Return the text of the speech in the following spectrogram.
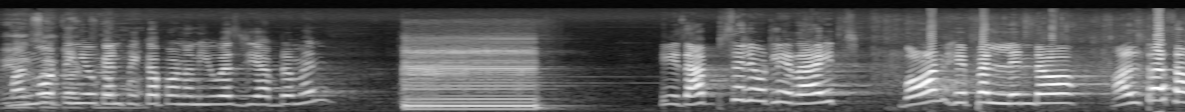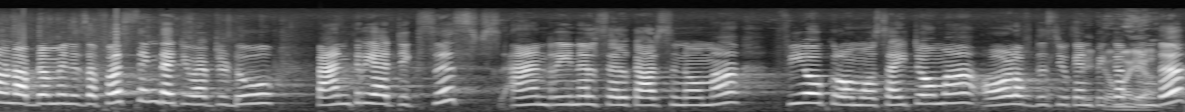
Renal One more cell thing you can pick up on an USG abdomen. He is absolutely right. Von Hippel Lindau. Ultrasound abdomen is the first thing that you have to do. Pancreatic cysts and renal cell carcinoma, pheochromocytoma, all of this you can pick up Cytoma, in the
